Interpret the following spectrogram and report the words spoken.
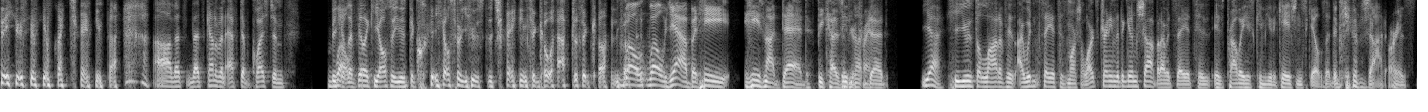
Did he use any of my training? Ah, that's that's kind of an effed up question. Because Well- I feel like he also used the he also used the training to go after the gun. but Well, well, yeah, but he he's not dead because he's of your not training. dead. Yeah, he used a lot of his. I wouldn't say it's his martial arts training that didn't get him shot, but I would say it's his is probably his communication skills that didn't get him shot, or his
